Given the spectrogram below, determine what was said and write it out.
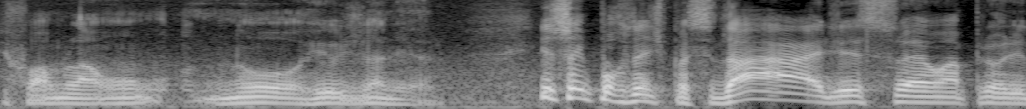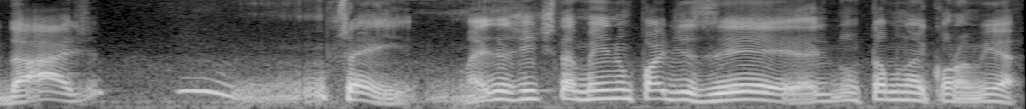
de Fórmula 1 no Rio de Janeiro. Isso é importante para a cidade? Isso é uma prioridade? Hum, não sei, mas a gente também não pode dizer, não estamos numa economia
